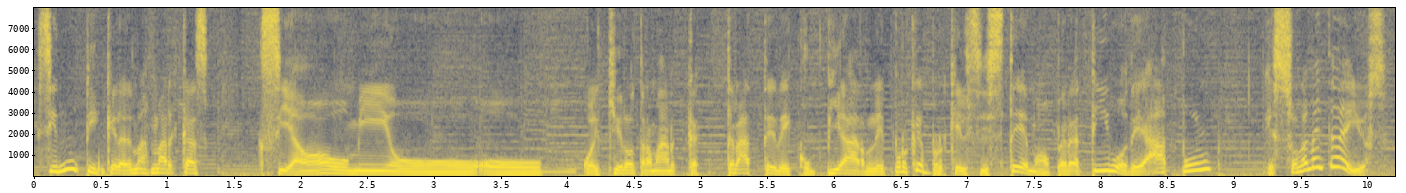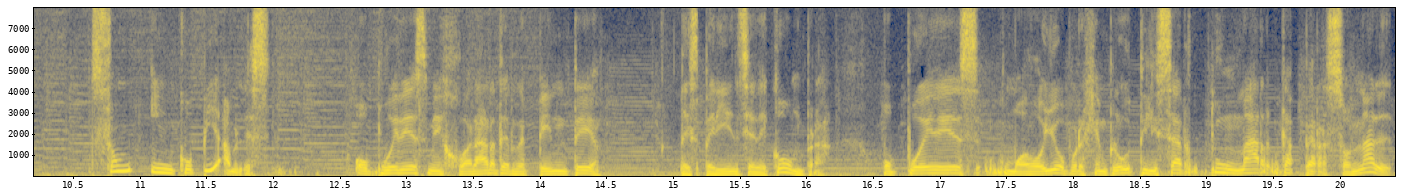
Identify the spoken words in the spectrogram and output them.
Es inútil que las demás marcas Xiaomi o, o cualquier otra marca trate de copiarle. ¿Por qué? Porque el sistema operativo de Apple es solamente de ellos. Son incopiables. O puedes mejorar de repente la experiencia de compra. O puedes, como hago yo, por ejemplo, utilizar tu marca personal.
